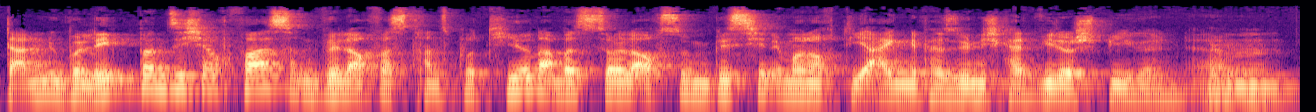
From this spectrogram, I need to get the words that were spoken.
dann überlegt man sich auch was und will auch was transportieren, aber es soll auch so ein bisschen immer noch die eigene Persönlichkeit widerspiegeln. Mhm. Ähm,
